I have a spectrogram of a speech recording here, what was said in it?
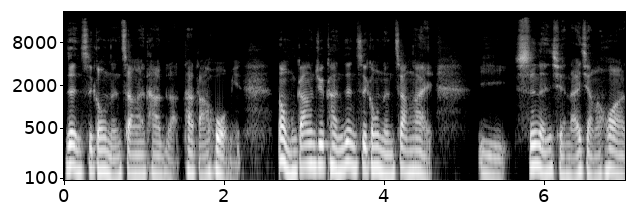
认知功能障碍，它的它达豁免。那我们刚刚去看认知功能障碍，以失能险来讲的话，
